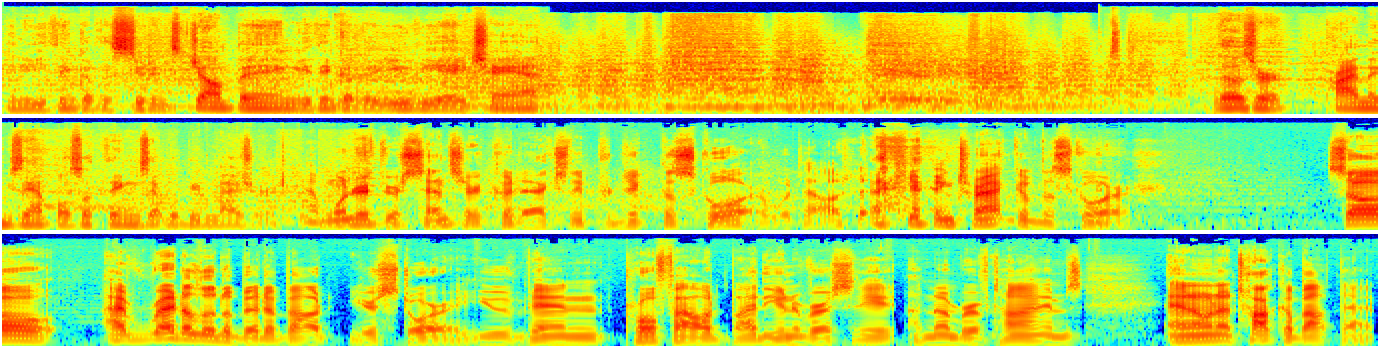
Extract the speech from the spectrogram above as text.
You know, you think of the students jumping, you think of the UVA chant. Those are prime examples of things that would be measured. I wonder if your sensor could actually predict the score without keeping track of the score. So, I've read a little bit about your story. You've been profiled by the university a number of times, and I want to talk about that.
